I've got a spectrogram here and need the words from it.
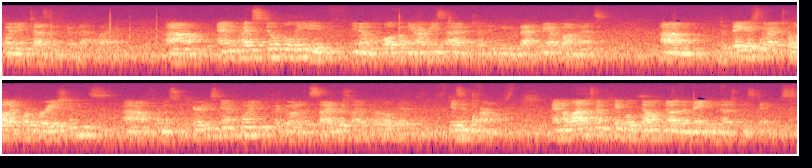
when it doesn't go that way. Um, and I still believe, you know, both on the Army side, which I think you can back me up on this, um, the biggest threat to a lot of corporations um, from a security standpoint, if I go to the cyber side for a little bit, is internal. And a lot of times people don't know they're making those mistakes.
